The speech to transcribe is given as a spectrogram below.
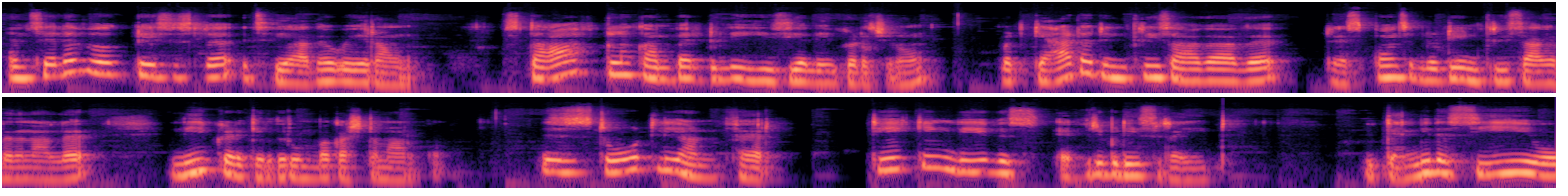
அண்ட் சில ஒர்க் பிளேசஸில் it's the other way round ஸ்டாஃப்க்கெலாம் கம்பேரிட்டிவ்லி ஈஸியாக லீவ் கிடச்சிடும். பட் கேடர் இன்க்ரீஸ் ஆக ஆக ரெஸ்பான்சிபிலிட்டி இன்க்ரீஸ் ஆகிறதுனால லீவ் கிடைக்கிறது ரொம்ப கஷ்டமாக இருக்கும். This is totally unfair taking leave is everybody's right you can be the CEO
